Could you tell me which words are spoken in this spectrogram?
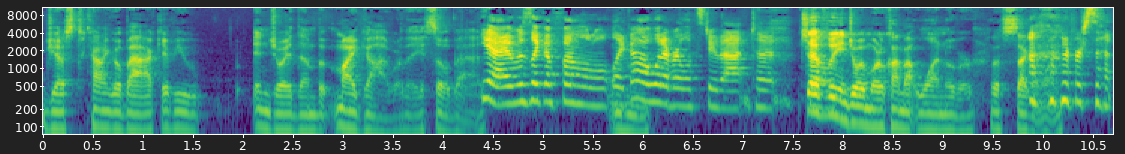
just to kind of go back if you enjoyed them. But my God, were they so bad? Yeah, it was like a fun little like, Mm-hmm. oh whatever, let's do that to Definitely enjoy Mortal Kombat one over the second one. hundred percent.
